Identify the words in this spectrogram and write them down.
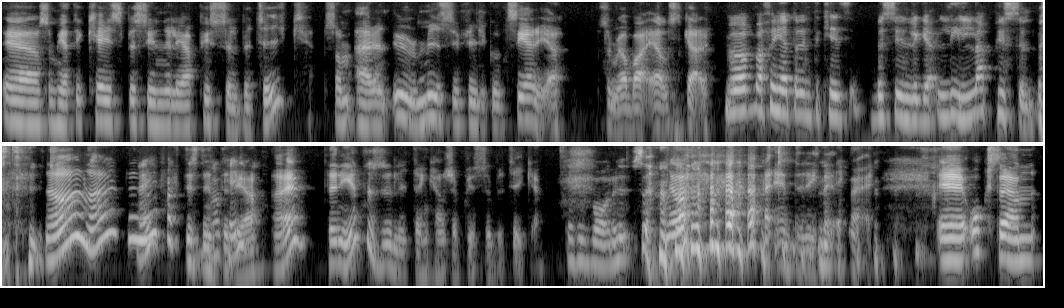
eh, som heter Case besynnerliga pysselbutik som är en urmysig feelgood-serie som jag bara älskar. Men varför heter det inte Kids besynliga lilla pysselbutik? Ja, nej, den Nej, är faktiskt inte okej. det. Nej, den är inte så liten kanske, pysselbutiken. Kanske varuhus? Ja, inte riktigt. Nej. Nej. Eh, och sen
